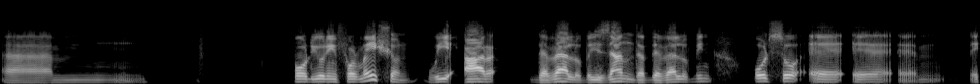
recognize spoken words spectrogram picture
Um, for your information, we are developing, is under developing also a, a, um, a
